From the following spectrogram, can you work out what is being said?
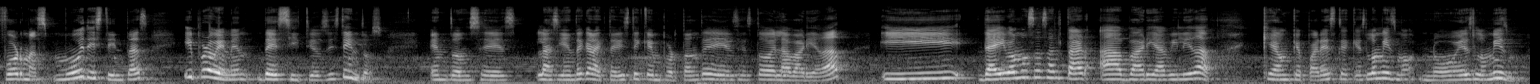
formas muy distintas y provienen de sitios distintos. Entonces, la siguiente característica importante es esto de la variedad y de ahí vamos a saltar a variabilidad, que aunque parezca que es lo mismo, no es lo mismo.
